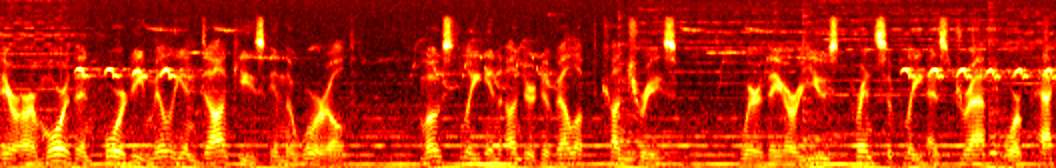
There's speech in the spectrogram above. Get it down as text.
There are more than 40 million donkeys in the world, mostly in underdeveloped countries, where they are used principally as draft or pack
